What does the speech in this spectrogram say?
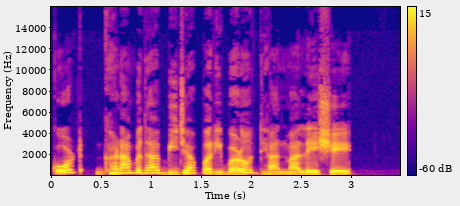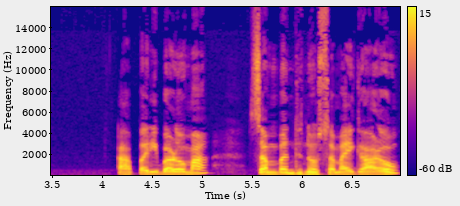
કોર્ટ ઘણા બધા બીજા પરિબળો ધ્યાનમાં લેશે. આ પરિબળોમાં સંબંધનો સમયગાળો,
